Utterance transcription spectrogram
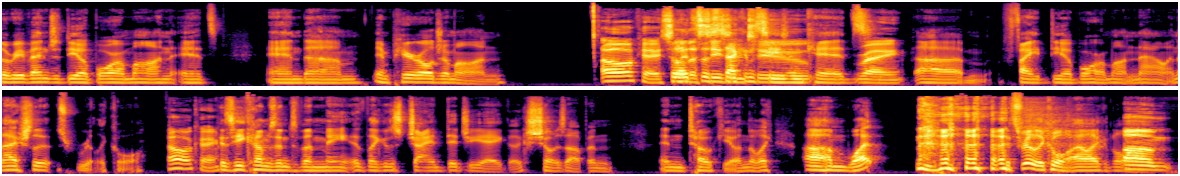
the Revenge of Diaboromon. It's and um, Imperialdramon. Oh, okay. So, So, it's the, season second two, season kids Right. um, fight Diaboromon now, and actually it's really cool Oh, okay. because he comes into the main like this giant digi egg like shows up in in Tokyo, and they're like, um, what? It's really cool. I like it a lot. Um,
